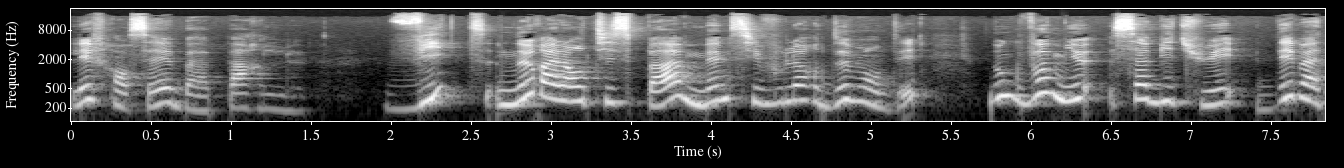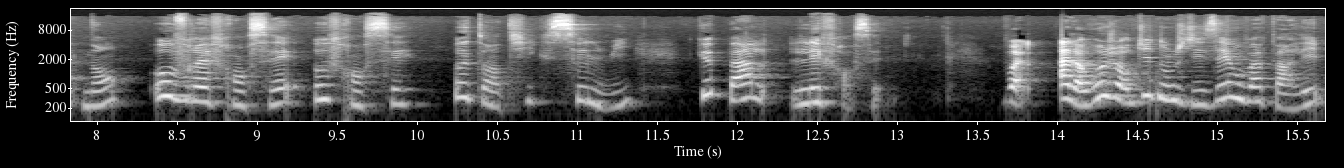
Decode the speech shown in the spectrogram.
Les Français bah, parlent vite, ne ralentissent pas, même si vous leur demandez. Donc vaut mieux s'habituer dès maintenant au vrai français, au français authentique, celui que parlent les Français. Voilà. Alors aujourd'hui, donc je disais, on va parler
